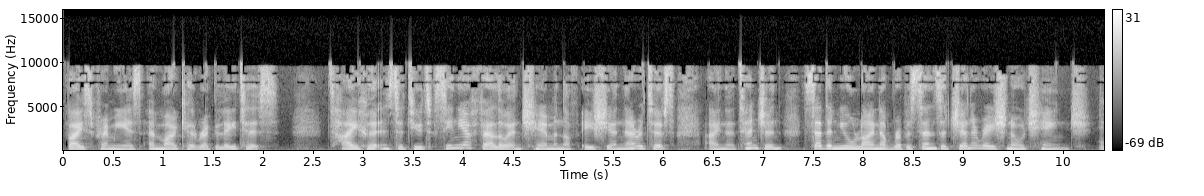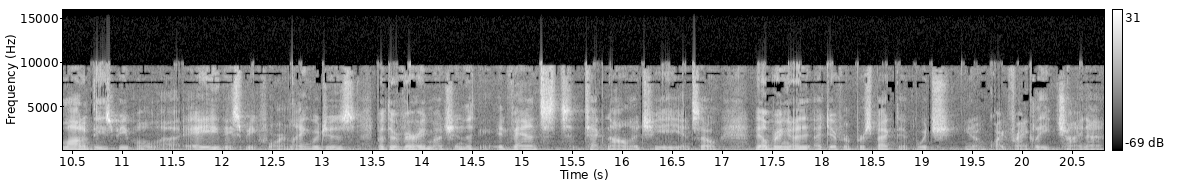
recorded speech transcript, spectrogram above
vice premiers, and market regulators. Taihe Institute senior fellow and chairman of Asia Narratives, Einar Tangen, said the new lineup represents a generational change. A lot of these people, uh, A, they speak foreign languages, but they're very much in the advanced technology, and so they'll bring a, a different perspective, which, you know, quite frankly, China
